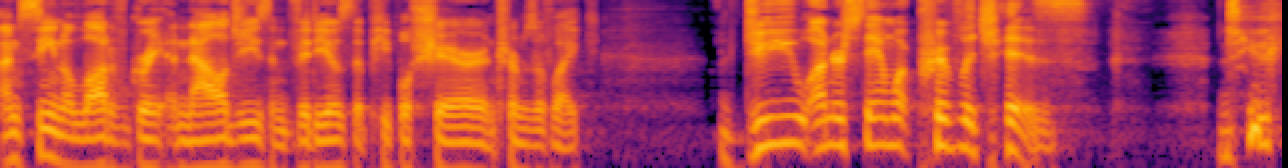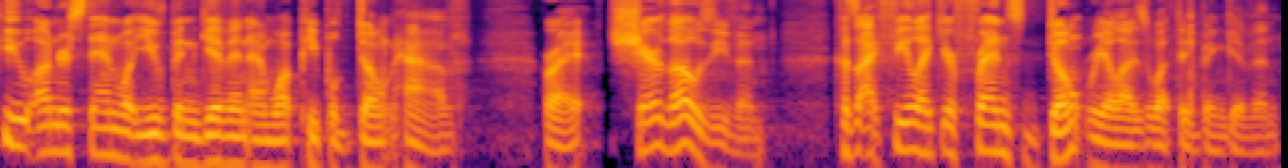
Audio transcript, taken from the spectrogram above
I'm seeing a lot of great analogies and videos that people share in terms of like, do you understand what privilege is? Do you understand what you've been given and what people don't have? Right? Share those even. Because I feel like your friends don't realize what they've been given.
